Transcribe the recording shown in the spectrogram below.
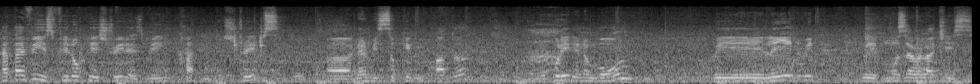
Kataifi is filo pastry that's being cut into strips. Uh, then we soak it with butter. We put it in a mold. We lay it with, with mozzarella cheese.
